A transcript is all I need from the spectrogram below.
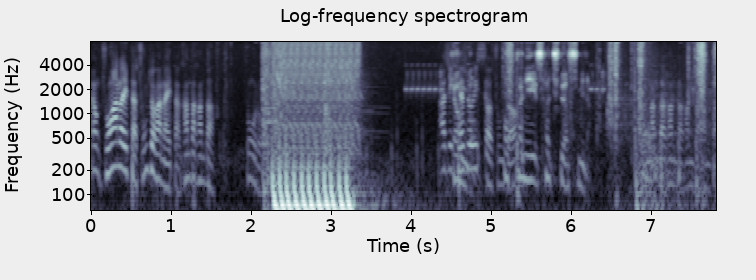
형 중 하나 있다 중적 하나 있다 간다 간다 중으로 아직 계속. 있어 중적 폭탄이 설치되었습니다. 간다 간다 간다 간다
